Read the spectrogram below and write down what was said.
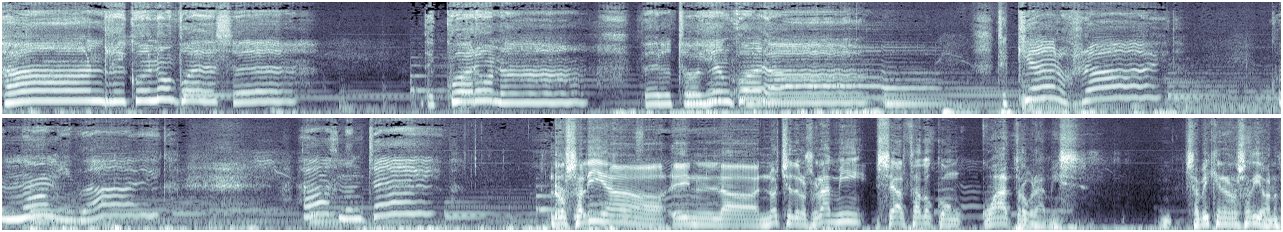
Tan rico no puede ser de corona, pero estoy en cuara. Te quiero ride como mi bike. Hazme un tape. Rosalía en la noche de los Grammy se ha alzado con cuatro Grammys. ¿Sabéis quién es Rosalía o no?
